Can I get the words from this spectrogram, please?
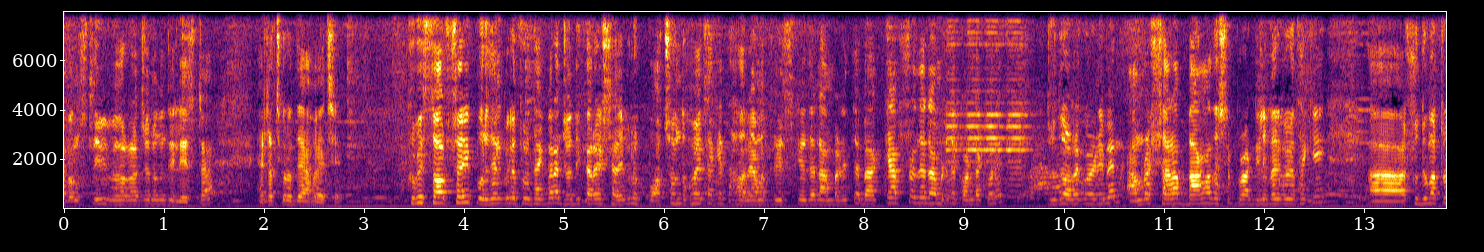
এবং স্লিভে ব্যবহার করার জন্য কিন্তু লেসটা অ্যাটাচ করে দেওয়া হয়েছে। খুবই সফট শাড়ি পরিধান করলে ফুল থাকবে না। যদি কারও এই শাড়িগুলো পছন্দ হয়ে থাকে, তাহলে আমাদের স্ক্রিনের নাম্বারটিতে বা ক্যাপশনের নাম্বারটিতে কন্ট্যাক্ট করে দ্রুত অর্ডার করে নেবেন। আমরা সারা বাংলাদেশে প্রোডাক্ট ডেলিভারি করে থাকি। শুধুমাত্র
